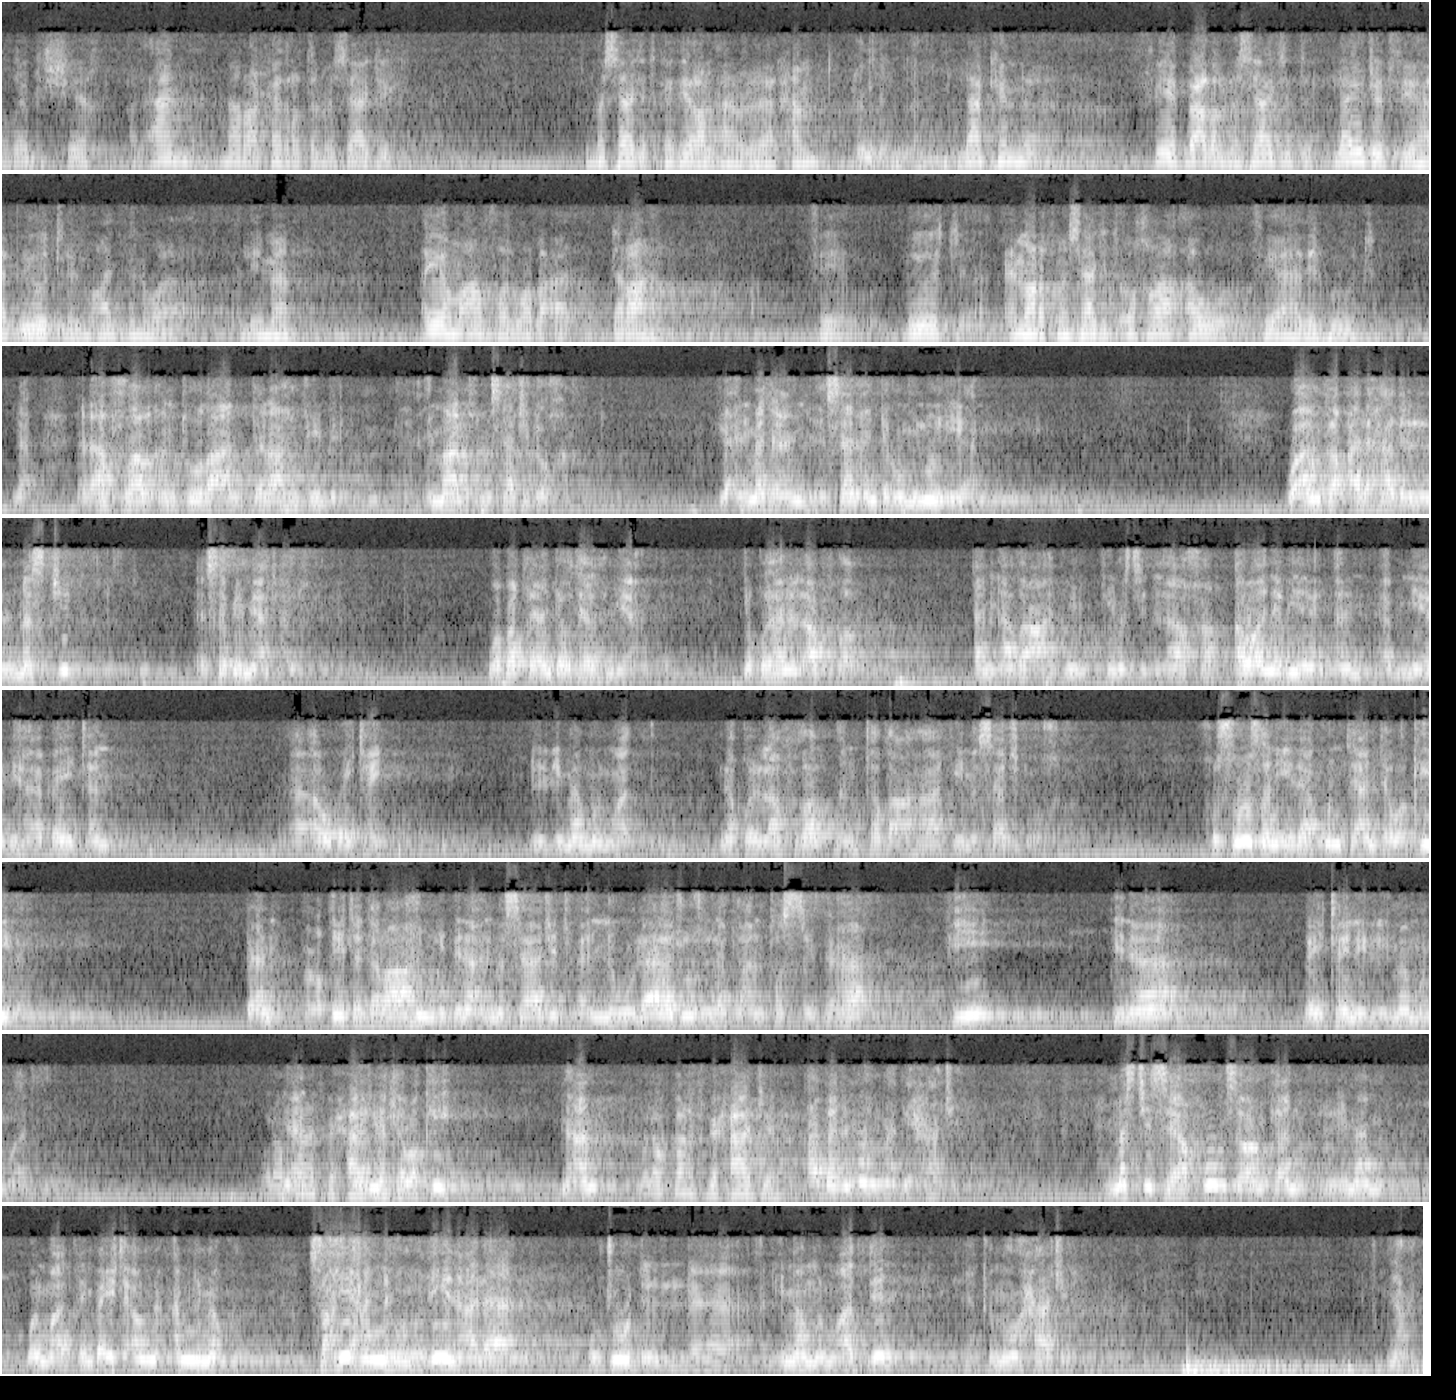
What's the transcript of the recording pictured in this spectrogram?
فضيلة الشيخ الآن نرى كثرة المساجد. المساجد كثيرة الآن ولله الحمد. الحمد لله. لكن فيه بعض المساجد لا يوجد فيها بيوت للمؤذن والإمام. أيهما أفضل وضع الدراهم في بيوت عمارة مساجد أخرى أو في هذه البيوت؟ لا الأفضل أن توضع الدراهم في عمارة مساجد أخرى. يعني مثلا عند إنسان عنده مليون ريال. وأنفق على هذا المسجد سبعمائة ألف وبقي عنده ثلاثمائة. يقول هل الأفضل أن أضعها في مسجد آخر أو أن أبني, بها بيتا أو بيتين للإمام والمؤذن؟ نقول الأفضل أن تضعها في مساجد أخرى خصوصا إذا كنت أنت وكيلا. بأن أعطيت دراهم لبناء المساجد فإنه لا يجوز لك أن تصرفها في بناء بيتين للإمام والمؤذن. ولو يعني كانت بحاجة. لأنك وكيل. نعم. ولو كانت بحاجة. أبدا ما ما بحاجة المسجد سيقوم سواء كان للإمام والمؤذن بيت أو أم لم يكن صحيح أنه يعين على وجود الإمام والمؤذن لكن مو حاجة. نعم.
